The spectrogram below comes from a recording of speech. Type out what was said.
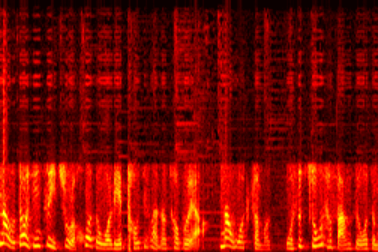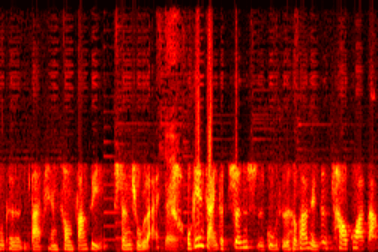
那我都已经自己住了，或者我连投资款都凑不了，那我怎么？我是租的房子，我怎么可能把钱从房子里生出来？对。我跟你讲一个真实故事，何芳姐真的超夸张。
